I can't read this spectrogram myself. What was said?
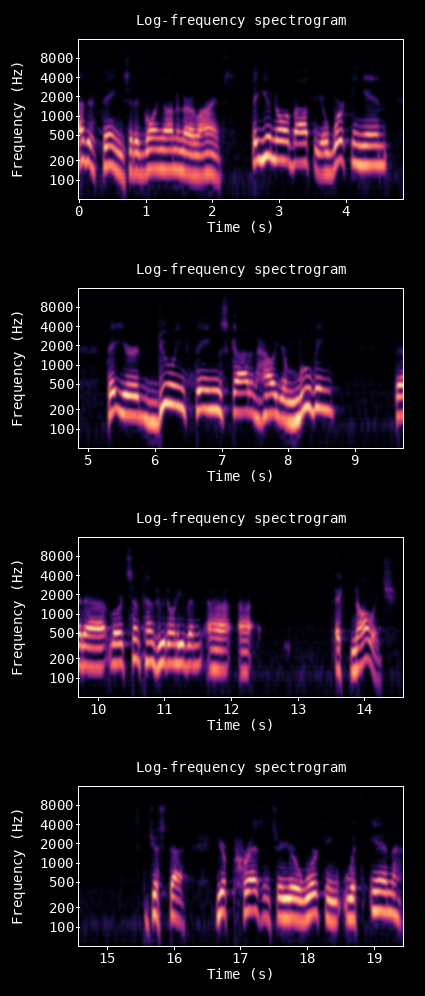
other things that are going on in our lives that you know about, that you're working in, that you're doing things, God, and how you're moving. That, uh, Lord, sometimes we don't even uh, uh, acknowledge just uh, your presence or your working within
